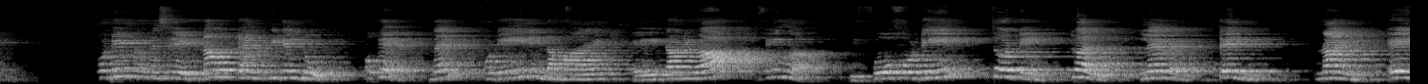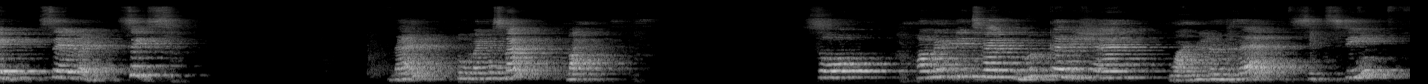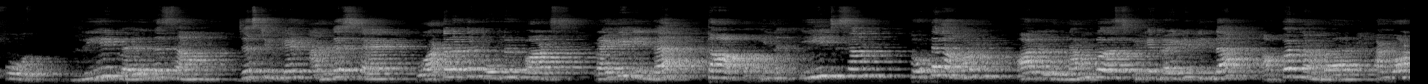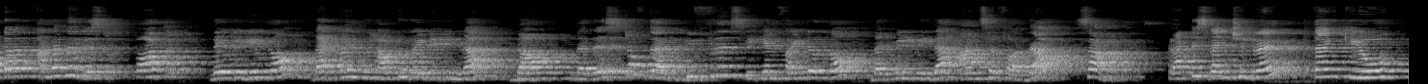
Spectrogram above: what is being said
14 minus 8. Now can we can do. Okay. Then 14 in the mind. 8 on your finger. Before 14, 13, 12, 11, 10, 9, 8, 7, 6. Then 2 minus 1, 1. So, how many things were in good condition? 164. Read well the sum. Just you can understand what are the total parts. Write it in the top. In each sum, total amount or numbers, answer for the sum. Practice well children. Thank you.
